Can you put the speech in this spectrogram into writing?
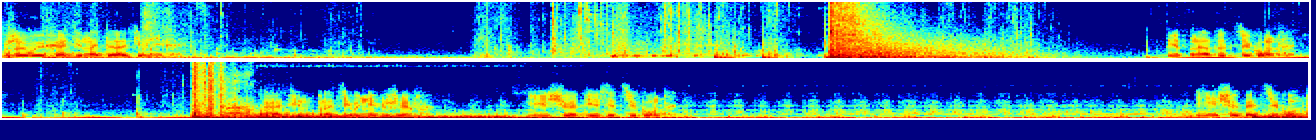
Живых один оперативник. Пятнадцать секунд. Один противник жив. Еще 10 секунд. Еще 5 секунд.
